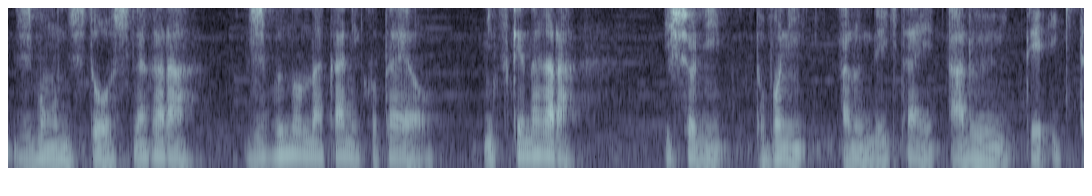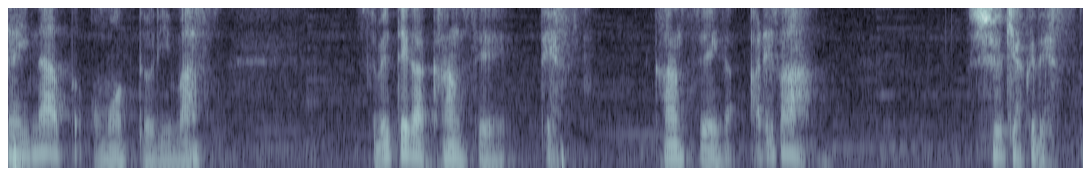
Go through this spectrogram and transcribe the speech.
自問自答しながら自分の中に答えを見つけながら一緒に共に歩んでいきたい歩いていきたいなと思っております。全てが感性です。感性があれば集客です。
